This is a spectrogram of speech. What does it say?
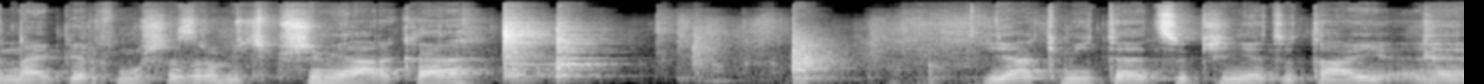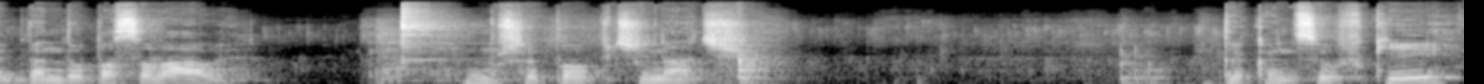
Najpierw muszę zrobić przymiarkę, jak mi te cukinie tutaj y, będą pasowały. Muszę poobcinać te końcówki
